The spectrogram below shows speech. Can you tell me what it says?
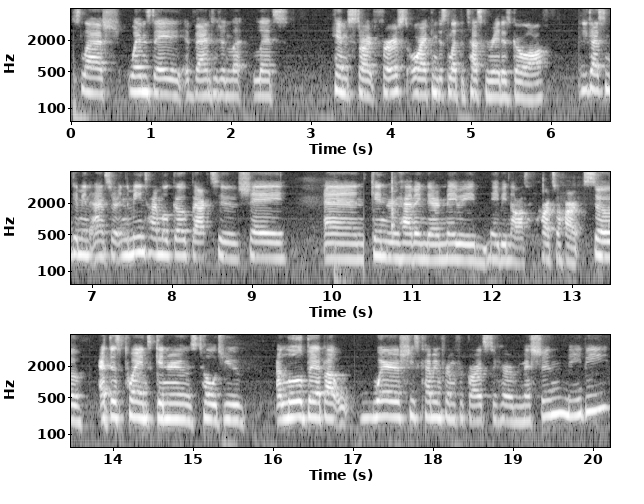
slash Wednesday advantage and let let him start first, or I can just let the Tusken Raiders go off you guys can give me an answer. In the meantime, we'll go back to Shay and Ginru having their maybe, maybe not heart to heart. So at this point, Ginru has told you a little bit about where she's coming from with regards to her mission, maybe?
